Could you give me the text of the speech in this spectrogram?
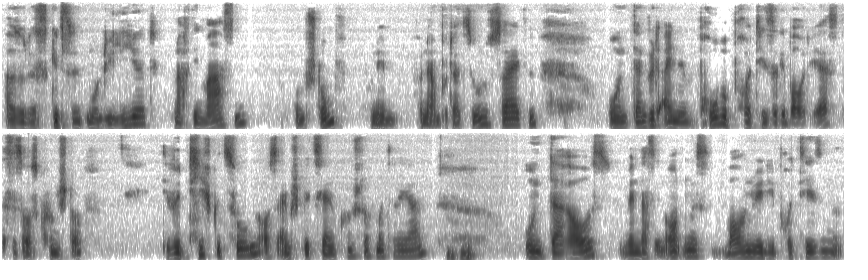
Also das Gips wird modelliert nach den Maßen vom Stumpf, von, dem, von der Amputationsseite und dann wird eine Probeprothese gebaut erst. Das ist aus Kunststoff die wird tief gezogen aus einem speziellen Kunststoffmaterial. Mhm. Und daraus, wenn das in Ordnung ist, bauen wir die Prothesen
